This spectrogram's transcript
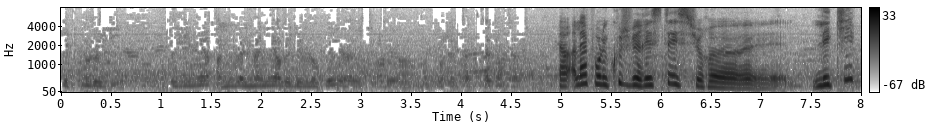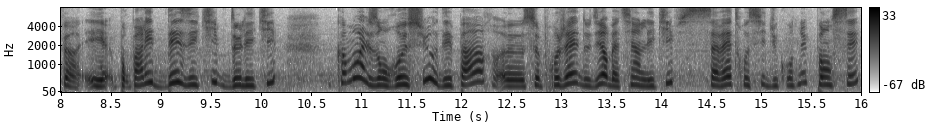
technologies, entre guillemets, enfin, nouvelles manières de développer. euh, c'était un, projet très, très intéressant. Alors là, pour le coup, je vais rester sur euh, l'équipe et pour parler des équipes de l'équipe. Comment elles ont reçu au départ euh, ce projet de dire, bah tiens, l'équipe, ça va être aussi du contenu pensé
